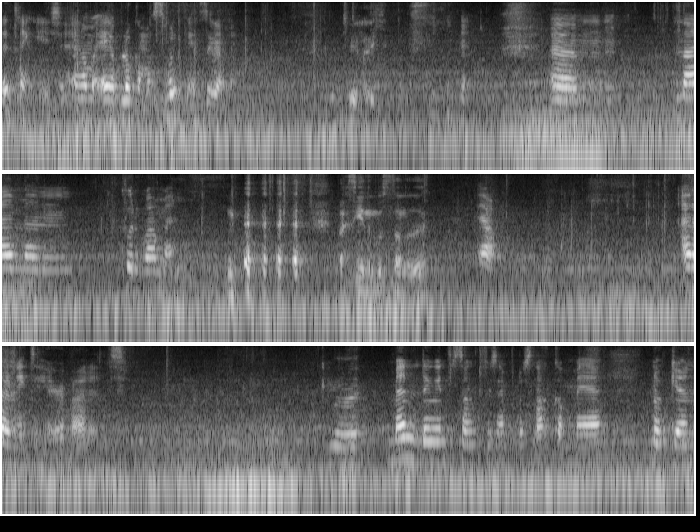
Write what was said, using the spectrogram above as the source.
Det trenger jeg ikke. Jeg har, jeg har blokka masse folk på Instagram. jeg. tviler ikke. Um, nei, men hvor var vi? Vaksinemotstander, du? Ja. I don't need to hear about it. Nei. Men det er jo interessant for eksempel å snakke med noen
